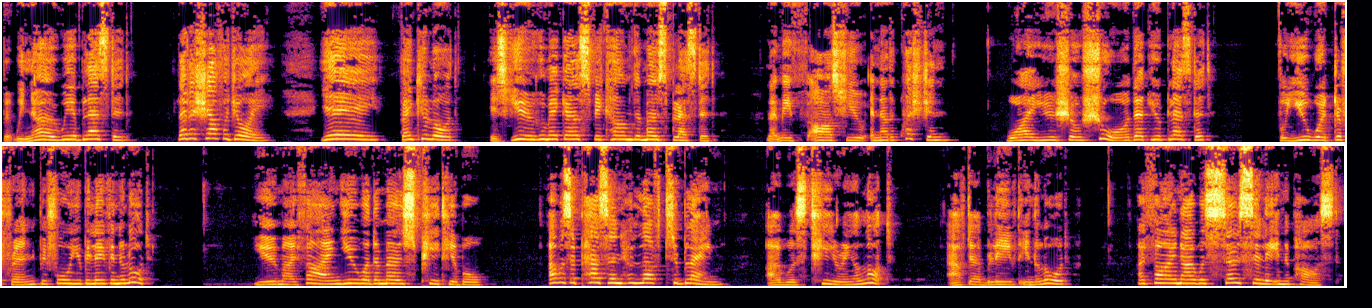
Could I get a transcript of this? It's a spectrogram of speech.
But we know we are blessed. Let us shout for joy. Yea, thank you, Lord. It's you who make us become the most blessed. Let me ask you another question. Why are you so sure that you're blessed? For you were different before you believed in the Lord. You might find you were the most pitiable. I was a person who loved to blame. I was tearing a lot. After I believed in the Lord, I find I was so silly in the past.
